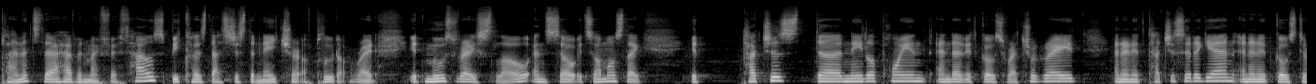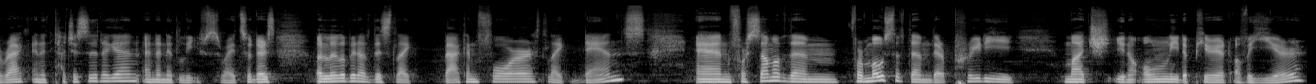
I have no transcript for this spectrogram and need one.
planets that I have in my fifth house because that's just the nature of Pluto, right? It moves very slow, and so it's almost like touches the natal point and then it goes retrograde and then it touches it again and then it goes direct and it touches it again and then it leaves, right? So there's a little bit of this like back and forth like dance. And for some of them, for most of them, they're pretty much, you know, only the period of a year.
